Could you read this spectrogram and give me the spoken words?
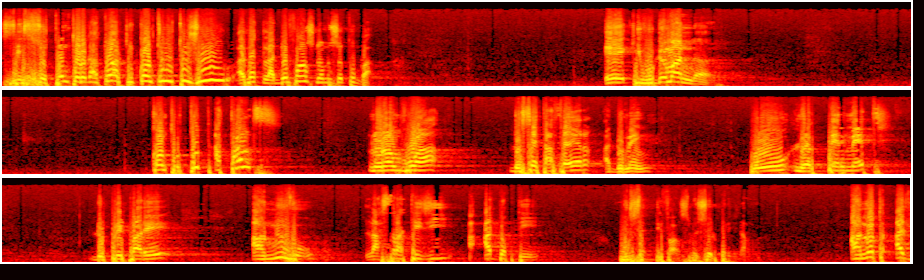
c'est cet interrogatoire qui continue toujours avec la défense de M. Touba. Et qui vous demande, contre toute attente, le renvoi de cette affaire à demain pour leur permettre de préparer à nouveau la stratégie à adopter pour cette défense, Monsieur le Président. À notre avis,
